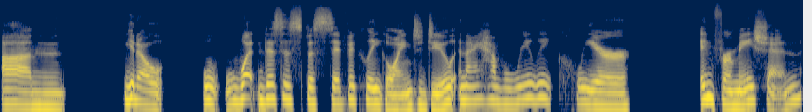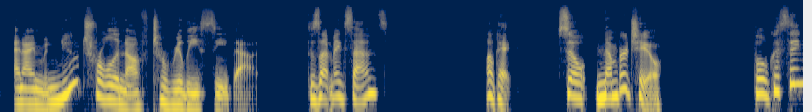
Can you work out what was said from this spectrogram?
um, you know, what this is specifically going to do. And I have really clear information and I'm neutral enough to really see that. Does that make sense? Okay. So number two, focusing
